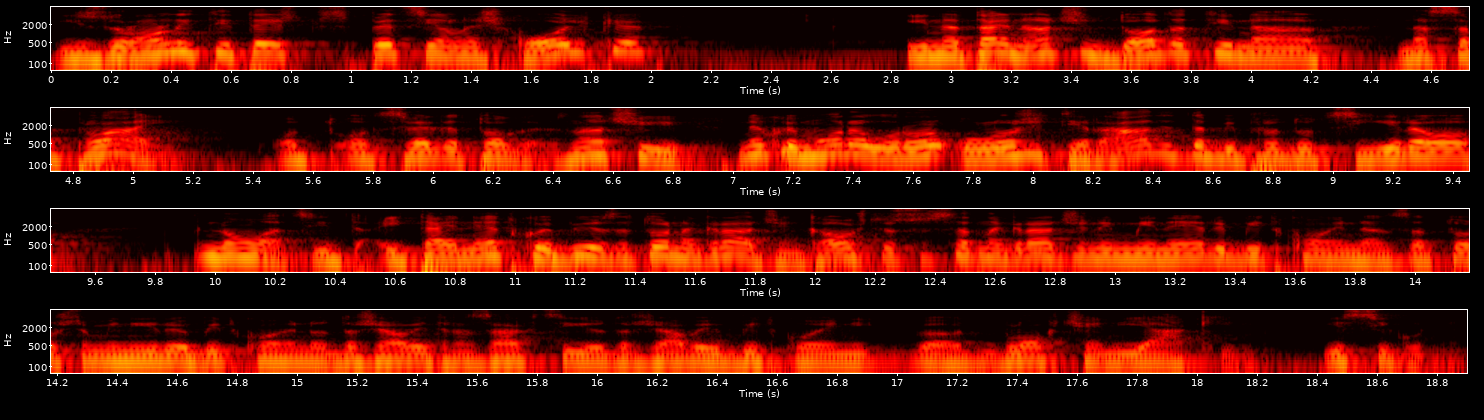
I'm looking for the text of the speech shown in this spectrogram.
izroniti te specijalne školjke i na taj način dodati na, na supply od, od svega toga. Znači, neko je morao uložiti rad da bi producirao novac i taj netko je bio za to nagrađen, kao što su sad nagrađeni mineri Bitcoina za to što miniraju Bitcoin, održavaju transakcije i održavaju Bitcoin uh, blockchain jakim i sigurnim.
